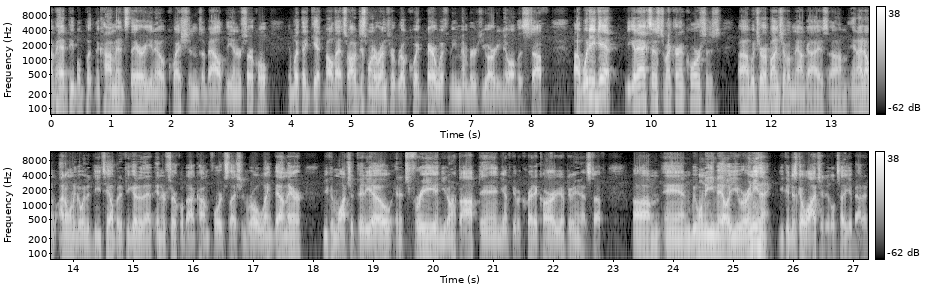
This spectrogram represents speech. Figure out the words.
I've had people put in the comments there, you know, questions about the inner circle and what they get and all that. So I just want to run through it real quick. Bear with me, members. You already know all this stuff. Uh, what do you get? You get access to my current courses, uh, which are a bunch of them now, guys. Um, and I don't I don't want to go into detail, but if you go to that innercircle.com forward slash enroll link down there, you can watch a video and it's free and you don't have to opt in. You have to give a credit card. You have to do any of that stuff. Um, and we won't email you or anything. You can just go watch it. It'll tell you about it.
